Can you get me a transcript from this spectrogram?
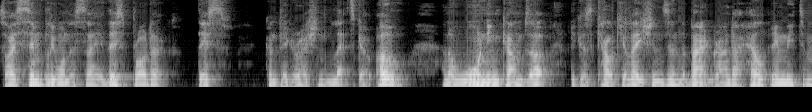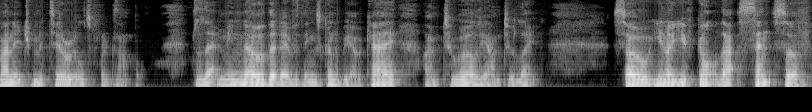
So I simply want to say this product, this configuration, let's go. Oh, and a warning comes up because calculations in the background are helping me to manage materials, for example, to let me know that everything's going to be okay. I'm too early, I'm too late. So, you know, you've got that sense of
